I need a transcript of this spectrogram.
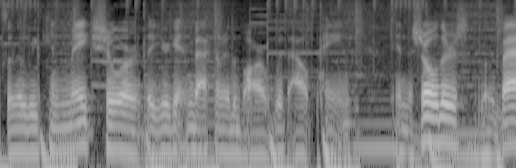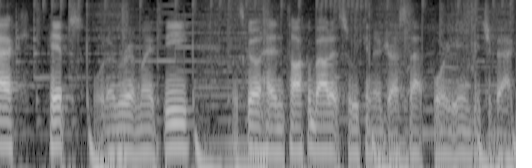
so that we can make sure that you're getting back under the bar without pain in the shoulders, low back, hips, whatever it might be. Let's go ahead and talk about it so we can address that for you and get you back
